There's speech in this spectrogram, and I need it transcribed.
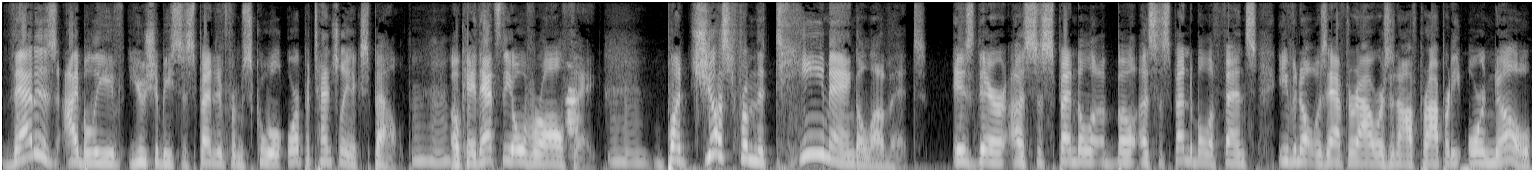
that is, I believe, you should be suspended from school or potentially expelled. Okay, that's the overall thing. But just from the team angle of it, is there a suspendable a suspendable offense, even though it was after hours and off property, or no?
